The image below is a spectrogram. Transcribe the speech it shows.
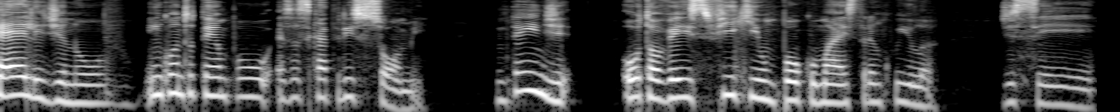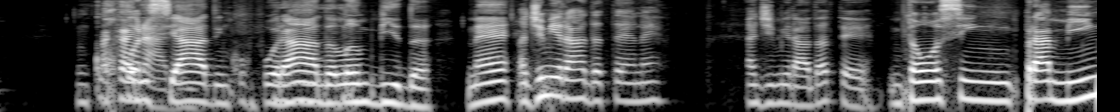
pele de novo? Em quanto tempo essa cicatriz some? Entende? Ou talvez fique um pouco mais tranquila de ser Incorporada. acariciada, incorporada, lambida, né? Admirada até, né? Admirada até. Então, assim, pra mim,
